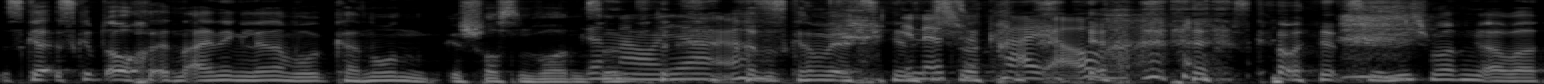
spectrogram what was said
es, es, gibt auch in einigen Ländern, wo Kanonen geschossen worden genau, sind. Genau, ja. Also das kann man jetzt hier in nicht der Türkei machen. auch. Ja, das kann man jetzt hier nicht machen, aber,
